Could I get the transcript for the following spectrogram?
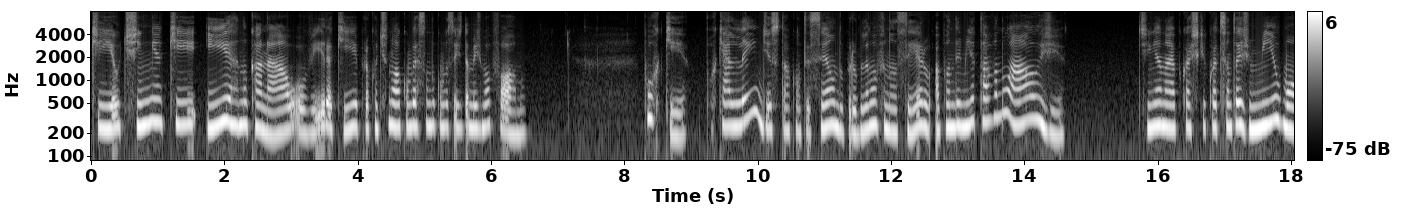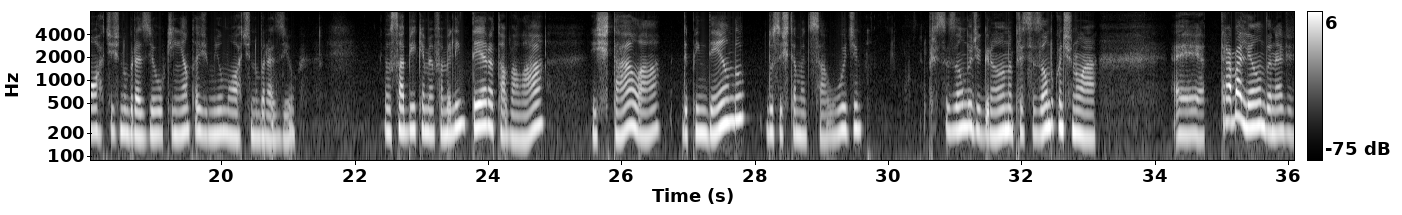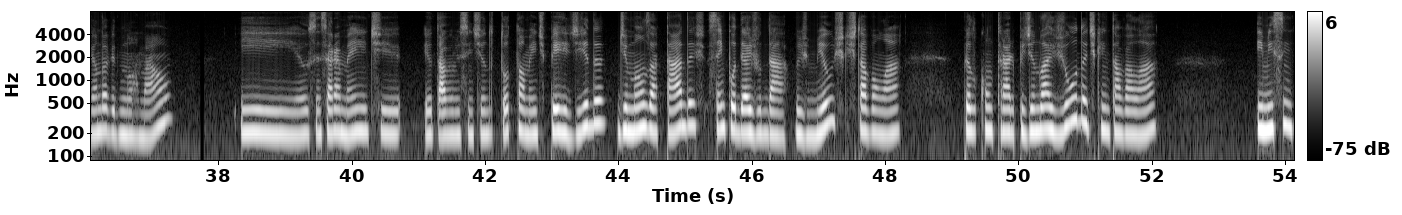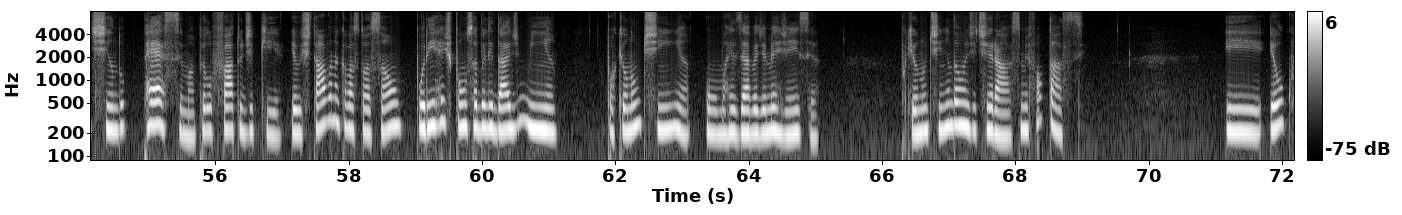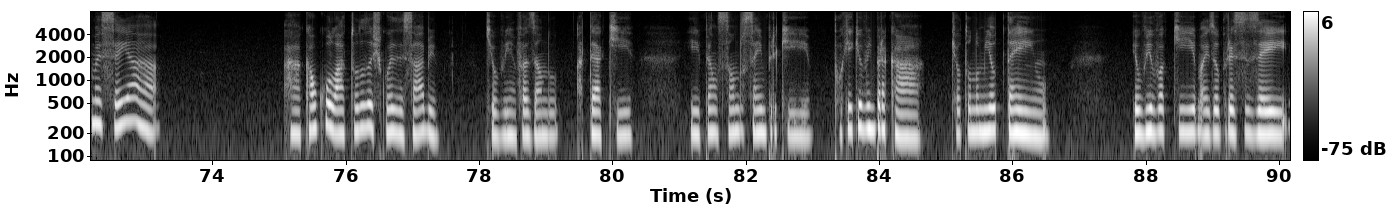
que eu tinha que ir no canal ou vir aqui para continuar conversando com vocês da mesma forma. Por quê? Porque além disso estar acontecendo, o problema financeiro, a pandemia estava no auge. Tinha na época acho que 400 mil mortes no Brasil, 500 mil mortes no Brasil. Eu sabia que a minha família inteira estava lá, está lá, dependendo do sistema de saúde, precisando de grana, precisando continuar é, trabalhando, né, vivendo a vida normal. E eu, sinceramente, eu estava me sentindo totalmente perdida, de mãos atadas, sem poder ajudar os meus que estavam lá. Pelo contrário, pedindo ajuda de quem estava lá. E me sentindo péssima pelo fato de que eu estava naquela situação por irresponsabilidade minha, porque eu não tinha uma reserva de emergência, porque eu não tinha de onde tirar se me faltasse. E eu comecei a a calcular todas as coisas, sabe, que eu vinha fazendo até aqui e pensando sempre que por que, que eu vim para cá? Que autonomia eu tenho? Eu vivo aqui, mas eu precisei.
